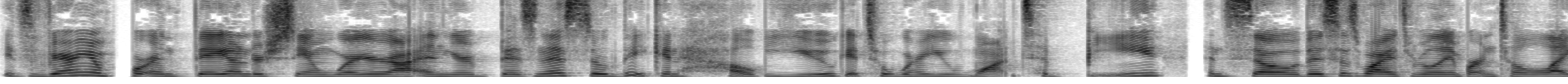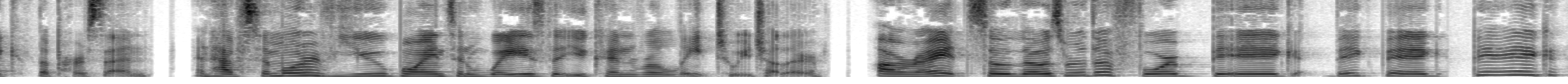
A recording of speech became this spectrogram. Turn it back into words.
it's very important they understand where you're at in your business so they can help you get to where you want to be. And so this is why it's really important to like the person and have similar viewpoints and ways that you can relate to each other. All right, so those were the four big, big, big, big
